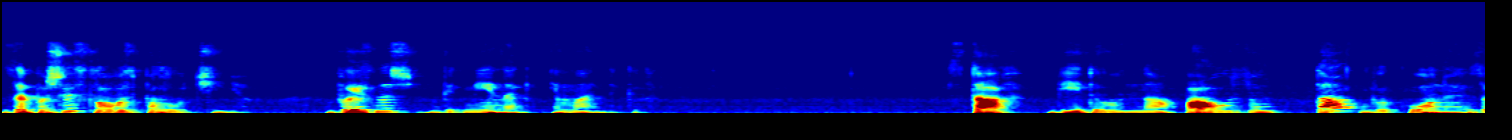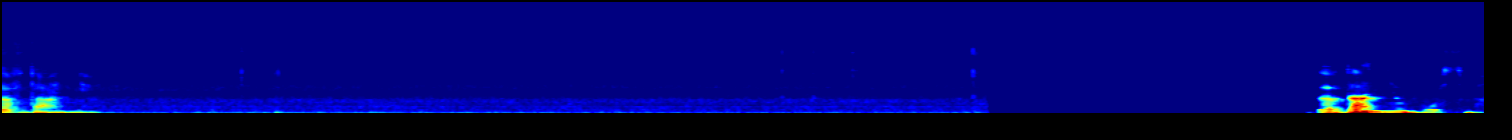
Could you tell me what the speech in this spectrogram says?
Запиши словосполучення. Визнач відмінок іменників. Став відео на паузу та виконуй завдання. Завдання восьме.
